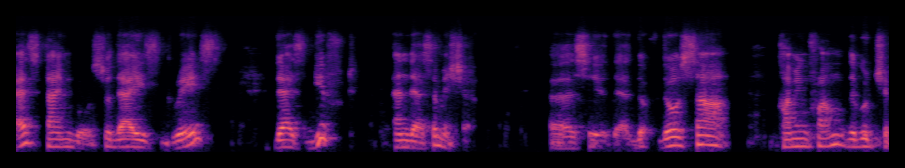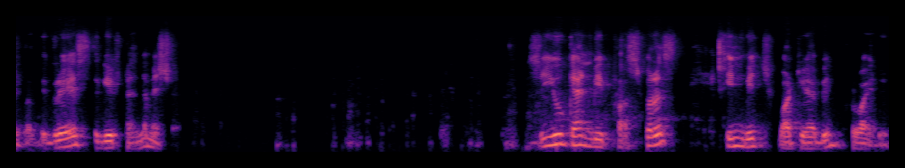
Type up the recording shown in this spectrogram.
as time goes. So there is grace, there's gift, and there's a measure. Uh, so th those are coming from the Good Shepherd, the grace, the gift, and the measure. So you can be prosperous in which what you have been provided.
